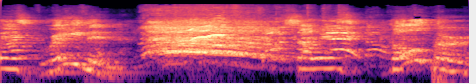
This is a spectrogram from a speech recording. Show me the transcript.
So is Raven. So is Goldberg.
